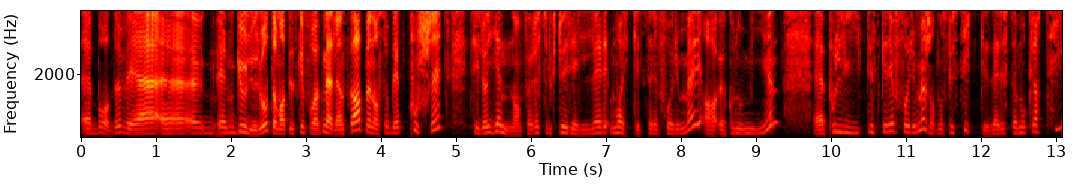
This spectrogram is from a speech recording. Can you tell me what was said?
eh, både ved eh, en gulrot om at de skulle få et medlemskap, men også ble pushet til å gjennomføre strukturelle markedsreformer av økonomien, eh, politiske reformer, sånn at man skulle sikre deres demokrati,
